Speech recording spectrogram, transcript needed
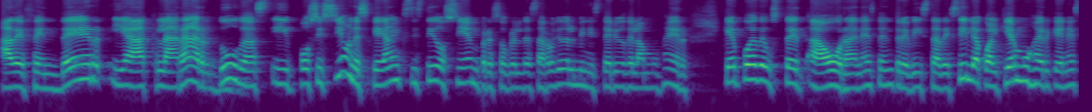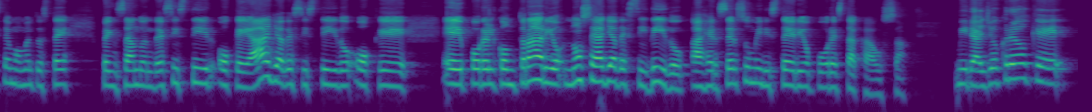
a defender y a aclarar dudas y posiciones que han existido siempre sobre el desarrollo del Ministerio de la Mujer. ¿Qué puede usted ahora en esta entrevista decirle a cualquier mujer que en este momento esté pensando en desistir o que haya desistido o que eh, por el contrario no se haya decidido a ejercer su ministerio por esta causa? Mira, yo creo que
